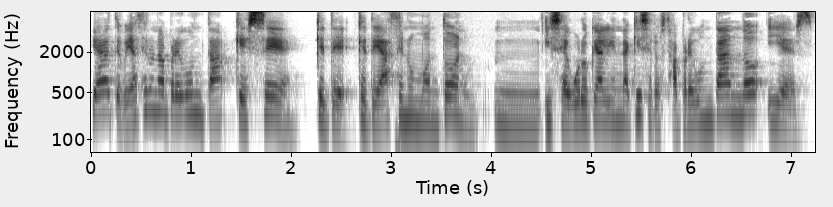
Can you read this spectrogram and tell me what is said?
Y ahora te voy a hacer una pregunta que sé que te, que te hacen un montón mm, y seguro que alguien de aquí se lo está preguntando y es,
